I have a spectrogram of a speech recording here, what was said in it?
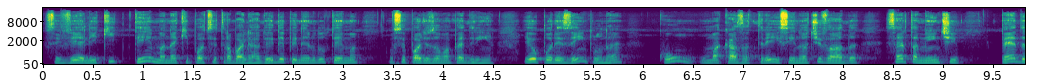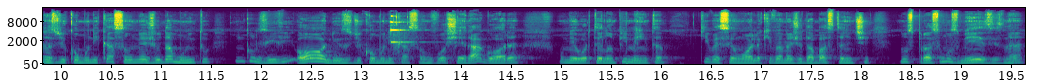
Você vê ali que tema né, que pode ser trabalhado. E dependendo do tema, você pode usar uma pedrinha. Eu, por exemplo, né, com uma casa 3 sendo ativada, certamente pedras de comunicação me ajuda muito, inclusive óleos de comunicação. Vou cheirar agora o meu hortelã-pimenta, que vai ser um óleo que vai me ajudar bastante nos próximos meses, né?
